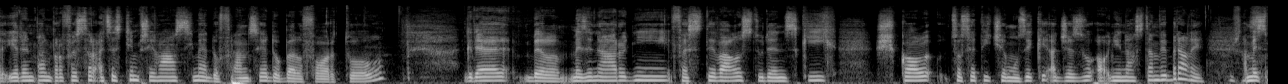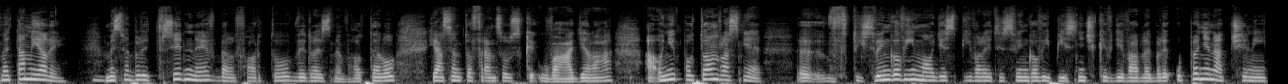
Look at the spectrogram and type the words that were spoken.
jeden pan profesor, ať se s tím přihlásíme do Francie, do Belfortu, kde byl mezinárodní festival studentských škol, co se týče muziky a jazzu a oni nás tam vybrali. A my jsme tam jeli. My jsme byli tři dny v Belfortu, vydali jsme v hotelu, já jsem to francouzsky uváděla a oni potom vlastně eh, v té swingové módě zpívali ty swingové písničky v divadle, byli úplně nadšený.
